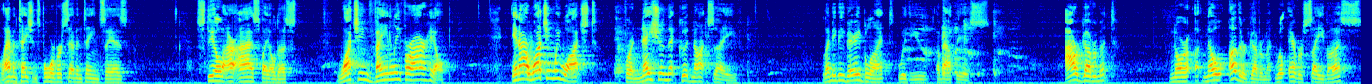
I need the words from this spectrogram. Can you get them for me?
Lamentations 4, verse 17 says, Still our eyes failed us, watching vainly for our help. In our watching, we watched for a nation that could not save. Let me be very blunt with you about this. Our government, nor uh, no other government, will ever save us.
